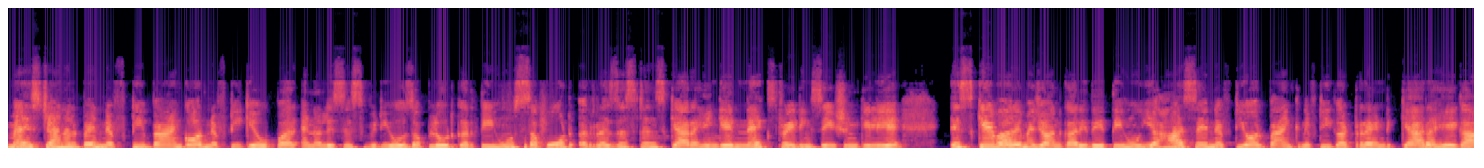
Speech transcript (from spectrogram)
मैं इस चैनल पे निफ्टी बैंक और निफ्टी के ऊपर एनालिसिस वीडियोस अपलोड करती हूँ। सपोर्ट रेजिस्टेंस क्या रहेंगे नेक्स्ट ट्रेडिंग सेशन के लिए इसके बारे में जानकारी देती हूँ, यहाँ से निफ्टी और बैंक निफ्टी का ट्रेंड क्या रहेगा।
